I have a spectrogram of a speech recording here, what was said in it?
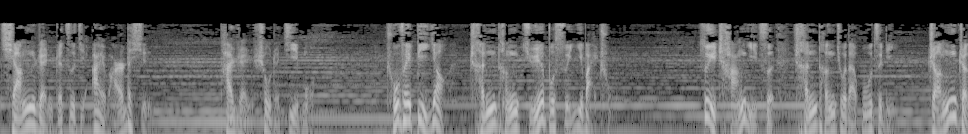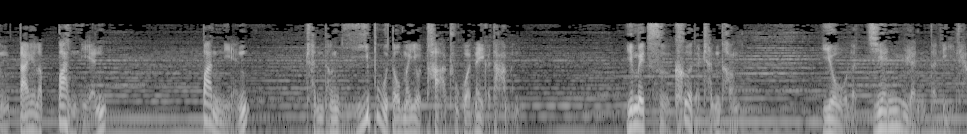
强忍着自己爱玩的心。他忍受着寂寞，除非必要，陈腾绝不随意外出。最长一次，陈腾就在屋子里整整待了半年。半年，陈腾一步都没有踏出过那个大门，因为此刻的陈腾有了坚韧的力量。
